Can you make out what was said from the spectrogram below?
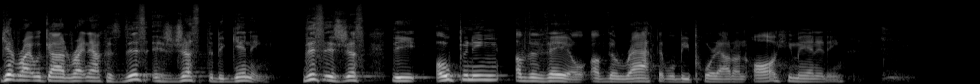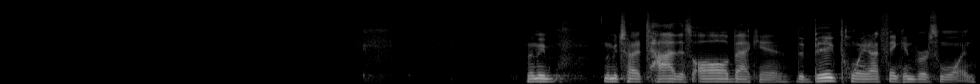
Get right with God right now because this is just the beginning. This is just the opening of the veil of the wrath that will be poured out on all humanity. Let me let me try to tie this all back in. The big point, I think, in verse 1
